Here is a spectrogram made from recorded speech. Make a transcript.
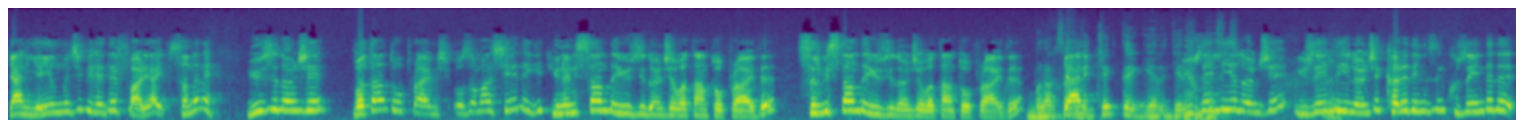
Yani yayılmacı bir hedef var. Ya sana ne? 100 yıl önce vatan toprağıymış. O zaman şeye de git. Yunanistan da 100 yıl önce vatan toprağıydı. Sırbistan da 100 yıl önce vatan toprağıydı. Bıraksan Yani gidecek de geri, geri 150 yıl önce 150 yıl önce Karadeniz'in kuzeyinde de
